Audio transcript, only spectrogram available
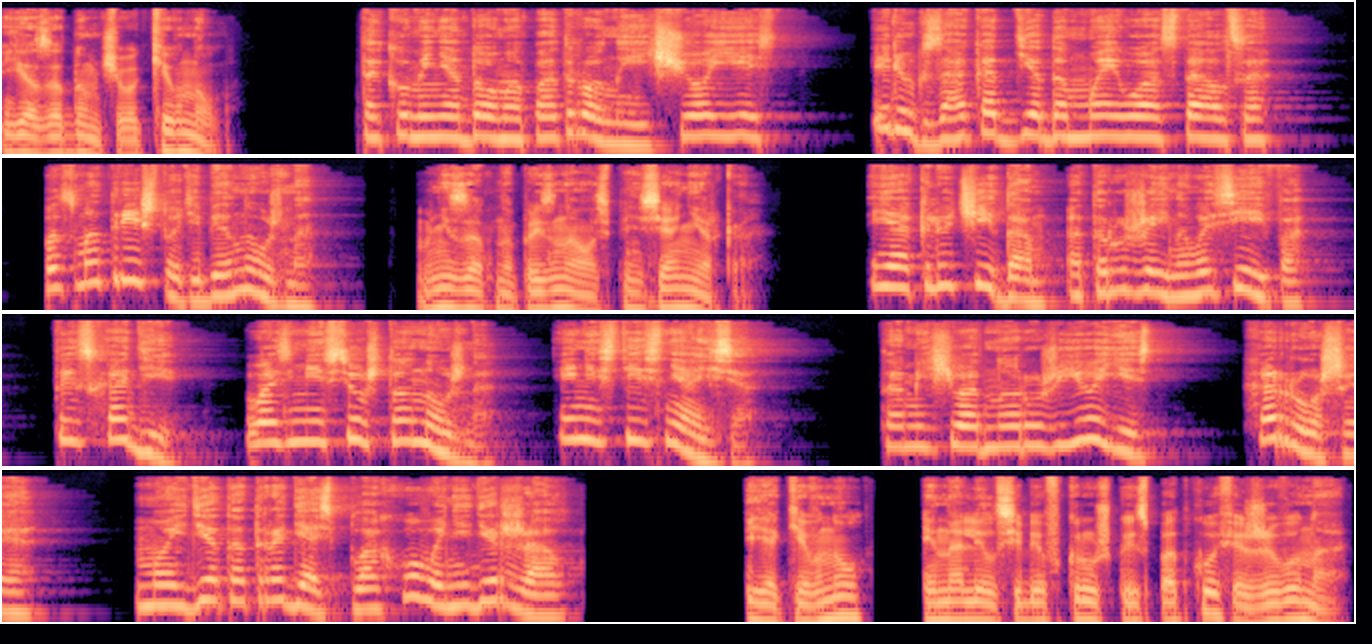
Я задумчиво кивнул. «Так у меня дома патроны еще есть, и рюкзак от деда моего остался. Посмотри, что тебе нужно». Внезапно призналась пенсионерка. «Я ключи дам от оружейного сейфа. Ты сходи, возьми все, что нужно, и не стесняйся. Там еще одно ружье есть, хорошее. Мой дед отродясь плохого не держал». Я кивнул и налил себе в кружку из-под кофе живуна.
